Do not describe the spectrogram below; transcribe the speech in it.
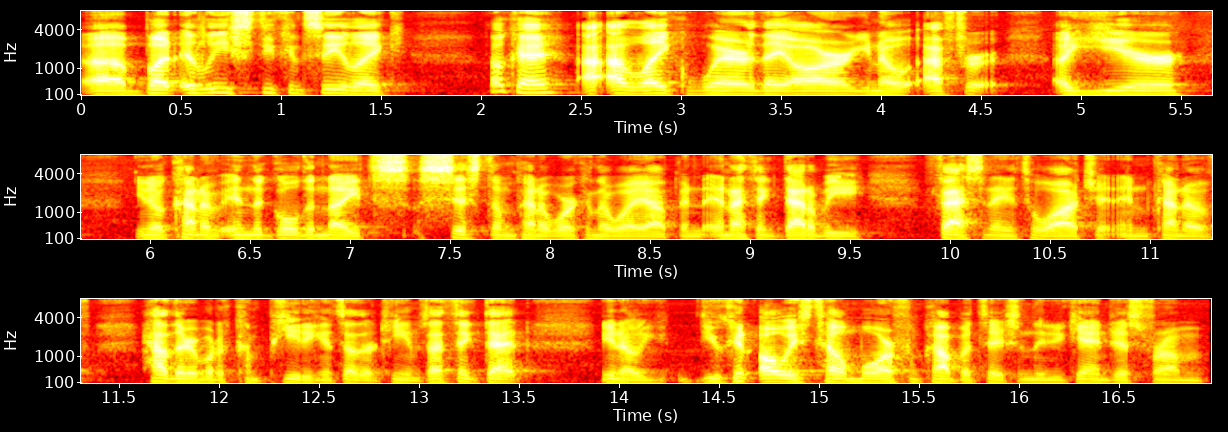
Uh, but at least you can see like, okay, I, I, like where they are. You know, after a year, you know, kind of in the Golden Knights system, kind of working their way up, and and I think that'll be fascinating to watch and, and kind of how they're able to compete against other teams. I think that you know you, can always tell more from competition than you can just from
